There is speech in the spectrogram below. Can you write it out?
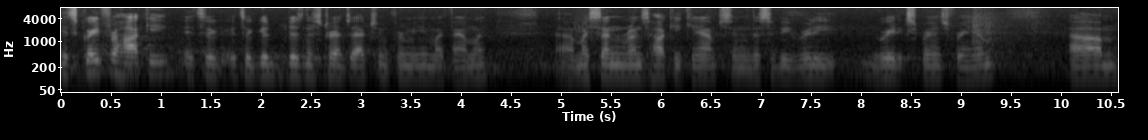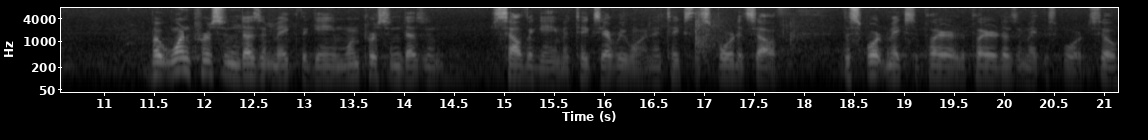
it's great for hockey. It's a it's a good business transaction for me and my family. Uh, my son runs hockey camps, and this would be really great experience for him. Um, but one person doesn't make the game. One person doesn't sell the game. It takes everyone. It takes the sport itself. The sport makes the player. The player doesn't make the sport. So,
